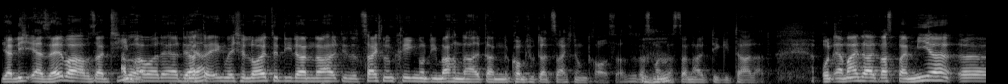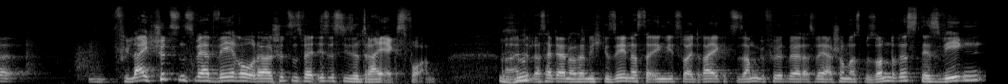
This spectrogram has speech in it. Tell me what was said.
Ja, nicht er selber, aber sein Team, aber, Aber- der, der ja. hat da irgendwelche Leute, die dann da halt diese Zeichnung kriegen und die machen da halt dann eine Computerzeichnung draus. Also, dass man das dann halt digital hat. Und er meinte halt, was bei mir äh, vielleicht schützenswert wäre oder schützenswert ist, ist diese Dreiecksform. Meinte, Das hat er noch nicht gesehen, dass da irgendwie zwei Dreiecke zusammengeführt wären. Das wäre ja schon was Besonderes. Deswegen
